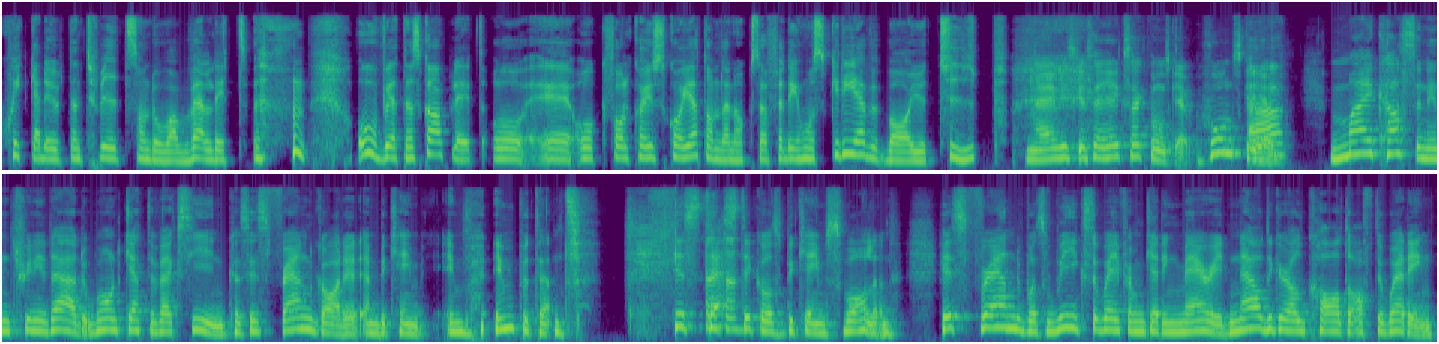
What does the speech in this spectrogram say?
skickade ut en tweet som då var väldigt ovetenskapligt och, eh, och folk har ju skojat om den också för det hon skrev var ju typ Nej, vi ska säga exakt vad hon skrev. Hon skrev Ja. My cousin in Trinidad won't get the vaccine because his friend got it and became im- impotent. His uh-huh. testicles became swollen. His friend was weeks away from getting married. Now the girl called off the wedding.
